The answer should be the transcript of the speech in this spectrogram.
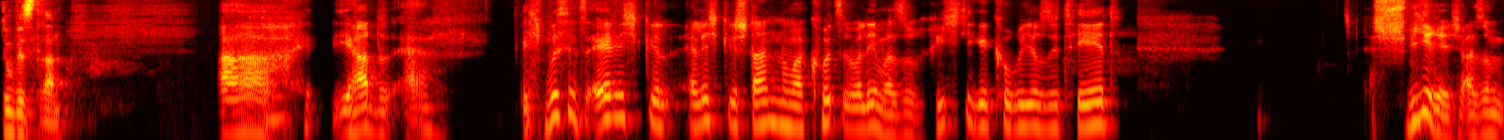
Du bist dran. Ah, ja, äh, ich muss jetzt ehrlich, ehrlich gestanden noch mal kurz überlegen, weil so richtige Kuriosität schwierig. Also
